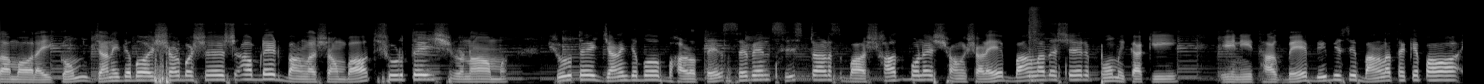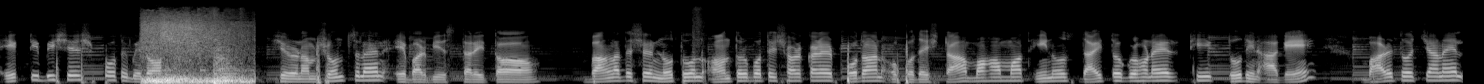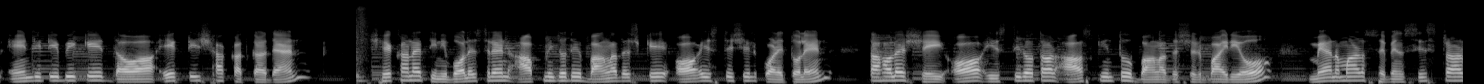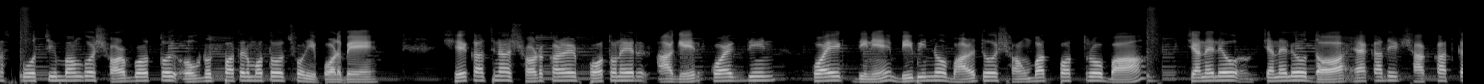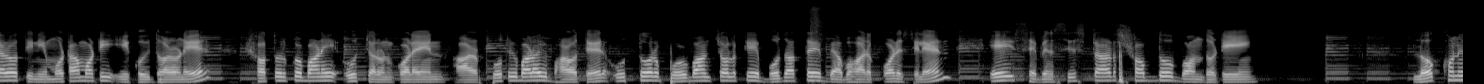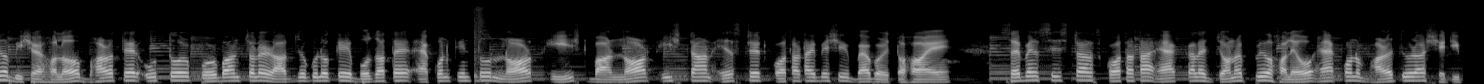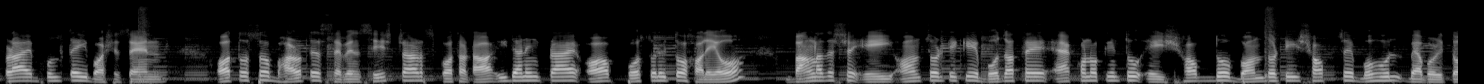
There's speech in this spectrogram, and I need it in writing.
আসসালামু আলাইকুম। জানিয়ে দেব সর্বশেষ আপডেট বাংলা সংবাদ শুরুতেই শিরোনাম। শুরুতেই জানিয়ে দেব ভারতে সেভেন সিস্টার্স বা সাত বোনের সংসারে বাংলাদেশের ভূমিকা কি? এ নিয়ে থাকবে বিবিসি বাংলা থেকে পাওয়া একটি বিশেষ প্রতিবেদন। শিরোনাম শুনছিলেন এবার বিস্তারিত। বাংলাদেশের নতুন অন্তর্বর্তী সরকারের প্রধান উপদেষ্টা মোহাম্মদ ইনুস দায়িত্ব গ্রহণের ঠিক দুদিন আগে ভারতীয় চ্যানেল এনডিটিভিকে দেওয়া একটি সাক্ষাৎকার দেন। সেখানে তিনি বলেছিলেন, আপনি যদি বাংলাদেশকে অস্থিতিশীল করে তোলেন, তাহলে সেই অস্থিরতার আজ কিন্তু বাংলাদেশের বাইরেও। মিয়ানমার সেভেন সিস্টার্স পশ্চিমবঙ্গ সর্বত্রই অগ্নুৎপাতের মতো ছড়িয়ে পড়বে। শেখ হাসিনা সরকারের পতনের আগের কয়েকদিন, কয়েক দিনে বিভিন্ন ভারতীয় সংবাদপত্র বা চ্যানেলেও চ্যানেলেও দেওয়া একাধিক সাক্ষাৎকারও তিনি মোটামুটি একই ধরনের সতর্কবাণী উচ্চারণ করেন। আর প্রতিবারই ভারতের উত্তর পূর্বাঞ্চলকে বোঝাতে ব্যবহার করেছিলেন এই সেভেন সিস্টার শব্দ বন্ধটি। লক্ষণীয় বিষয় হলো, ভারতের উত্তর পূর্বাঞ্চলের রাজ্যগুলোকে বোঝাতে এখন কিন্তু নর্থ ইস্ট বা নর্থ ইস্টার্ন স্টেট কথাটাই বেশি ব্যবহৃত হয়। সেভেন সিস্টার্স কথাটা এককালে জনপ্রিয় হলেও এখন ভারতীয়রা সেটি প্রায় ভুলতেই বসেছেন। অথচ ভারতের সেভেন সিস্টার্স কথাটা ইদানিং প্রায় অপ্রচলিত হলেও বাংলাদেশে এই অঞ্চলটিকে বোঝাতে এখনও কিন্তু এই শব্দ বন্ধটি সবচেয়ে বহুল ব্যবহৃত।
